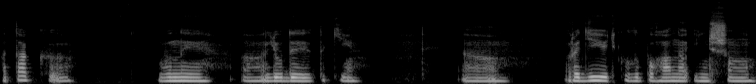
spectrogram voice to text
А так е, вони, люди такі, радіють, коли погано іншому,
